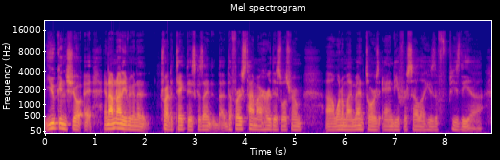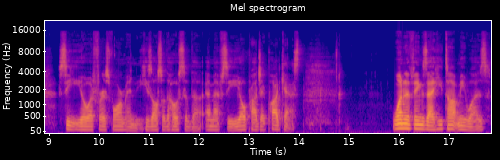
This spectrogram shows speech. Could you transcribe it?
you can show and I'm not even going to try to take this cuz I the first time I heard this was from uh, one of my mentors, Andy Frisella. He's the he's the uh, CEO at 1st Form, and he's also the host of the MF CEO Project podcast. One of the things that he taught me was,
